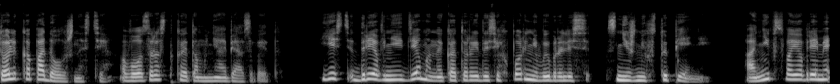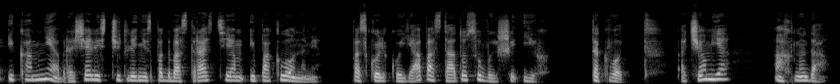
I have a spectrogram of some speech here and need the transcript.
Только по должности, возраст к этому не обязывает. Есть древние демоны, которые до сих пор не выбрались с нижних ступеней. Они в свое время и ко мне обращались чуть ли не с подобострастием и поклонами, поскольку я по статусу выше их. Так вот, о чем я? Ах, ну да,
